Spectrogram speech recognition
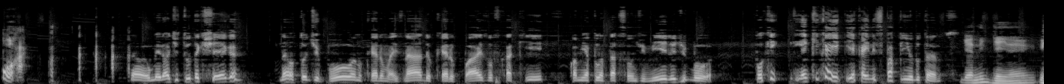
Porra! Não, o melhor de tudo é que chega. Não, tô de boa, não quero mais nada, eu quero paz, vou ficar aqui com a minha plantação de milho de boa. Pô, quem, quem cai- ia cair nesse papinho do Thanos? É ninguém, né?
